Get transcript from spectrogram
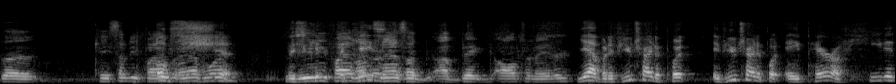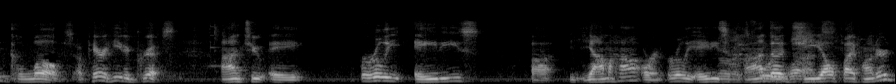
the K seventy-five Oh would have one. shit! The The sk- DD the five hundred has a, a big alternator. Yeah, but if you try to put if you try to put a pair of heated gloves, a pair of heated grips, onto a early '80s uh, Yamaha or an early '80s No, Honda GL500,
